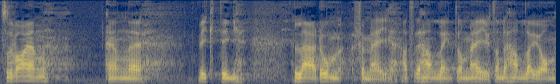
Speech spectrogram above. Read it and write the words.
Så det var en, en eh, viktig lärdom för mig. Att det handlar inte om mig utan det handlar ju om,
